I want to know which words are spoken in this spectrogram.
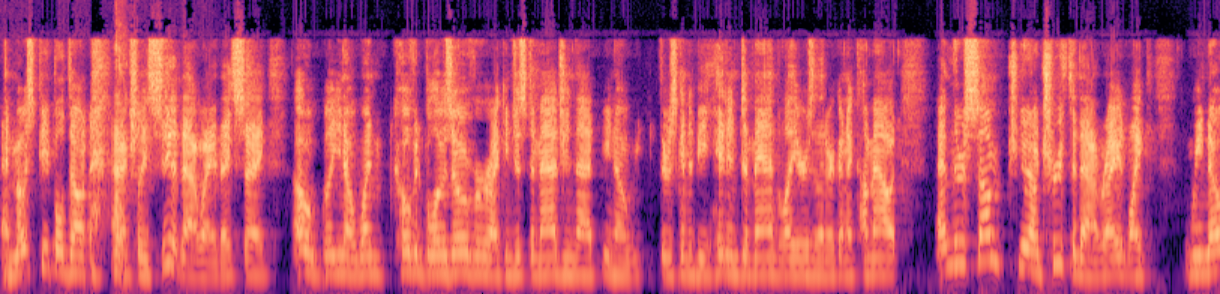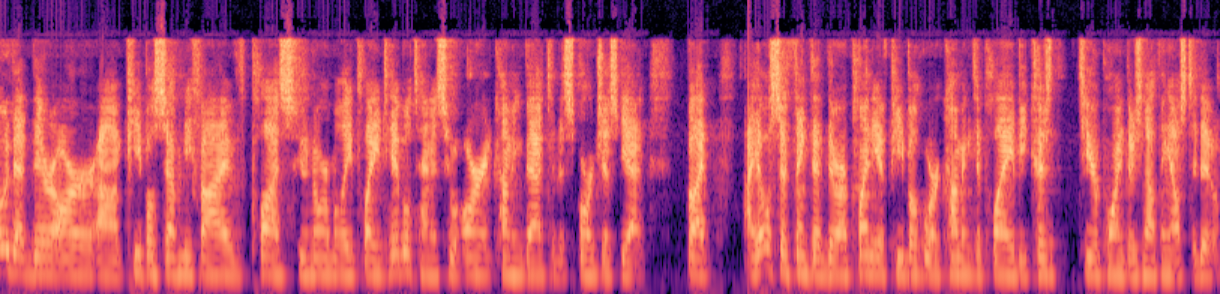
And most people don't actually see it that way. They say, oh, well, you know, when COVID blows over, I can just imagine that, you know, there's going to be hidden demand layers that are going to come out. And there's some, you know, truth to that, right? Like we know that there are um, people 75 plus who normally play table tennis who aren't coming back to the sport just yet. But I also think that there are plenty of people who are coming to play because, to your point, there's nothing else to do.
